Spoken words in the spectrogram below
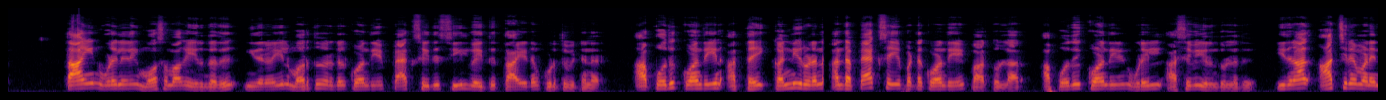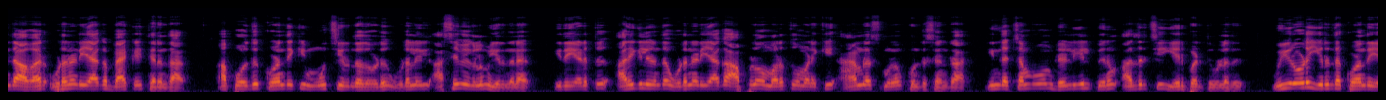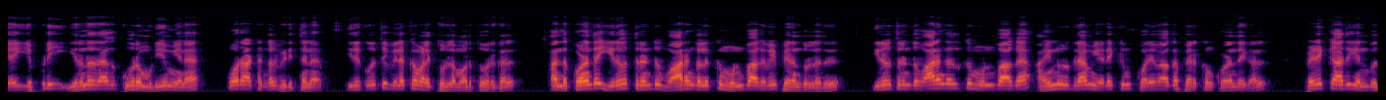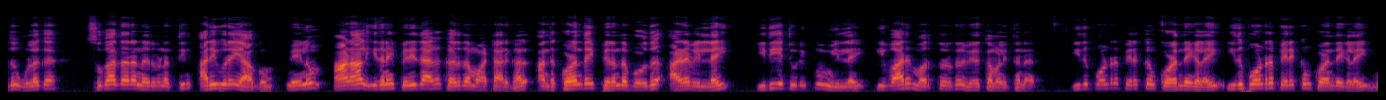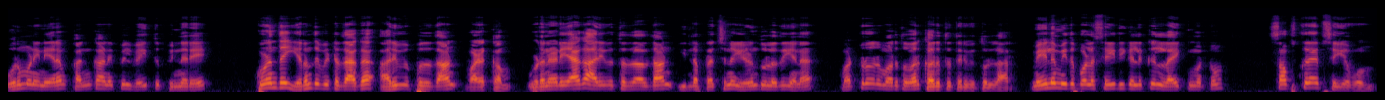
தாயின் உடல்நிலை மோசமாக இருந்தது. இந்த நிலையில் மருத்துவர்கள் குழந்தையை பேக் செய்து சீல் வைத்து தாயிடம் கொடுத்துவிட்டனர். அப்போது குழந்தையின் அத்தை கண்ணீருடன் அந்த பேக் செய்யப்பட்ட குழந்தையை பார்த்துள்ளார். அப்போது குழந்தையின் உடலில் அசைவு இருந்துள்ளது. இதனால் ஆச்சரியமடைந்த அவர் உடனடியாக பேக்கை திறந்தார். அப்போது குழந்தைக்கு மூச்சு இருந்ததோடு உடலில் அசைவுகளும் இருந்தன. இதையடுத்து அருகிலிருந்த உடனடியாக அப்போலோ மருத்துவமனைக்கு ஆம்புலன்ஸ் மூலம் கொண்டு சென்றார். இந்த சம்பவம் டெல்லியில் பெரும் அதிர்ச்சியை ஏற்படுத்தியுள்ளது. உயிரோடு இருந்த குழந்தையை எப்படி இறந்ததாக கூற முடியும் என போராட்டங்கள் வெடித்தன. இது குறித்து விளக்கம் அளித்துள்ள மருத்துவர்கள் அந்த குழந்தை இருபத்தி ரெண்டு வாரங்களுக்கு முன்பாகவே பிறந்துள்ளது. இருபத்தி ரெண்டு வாரங்களுக்கு முன்பாக ஐநூறு கிராம் எடைக்கும் குறைவாக பிறக்கும் குழந்தைகள் பிழைக்காது என்பது உலக சுகாதார நிறுவனத்தின் அறிவுரையாகும். மேலும் ஆனால் இதனை பெரிதாக கருத மாட்டார்கள். அந்த குழந்தை பிறந்தபோது அழவில்லை இதய துடிப்பும் இல்லை. இவ்வாறு மருத்துவர்கள் விளக்கம் அளித்தனர் இது போன்ற பிறக்கும் குழந்தைகளை இது போன்ற பிறக்கும் குழந்தைகளை ஒரு மணி நேரம் கண்காணிப்பில் வைத்து பின்னரே குழந்தை இறந்துவிட்டதாக அறிவிப்பதுதான் வழக்கம். உடனடியாக அறிவித்ததால் தான் இந்த பிரச்சனை எழுந்துள்ளது என மற்றொரு மருத்துவர் கருத்து தெரிவித்துள்ளார். மேலும் இதுபோல செய்திகளுக்கு லைக் மற்றும் சப்ஸ்கிரைப் செய்யவும்.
